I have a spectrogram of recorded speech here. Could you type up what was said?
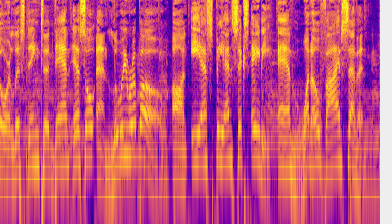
You're listening to Dan Issel and Louis Rabot on ESPN 680 and 1057.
